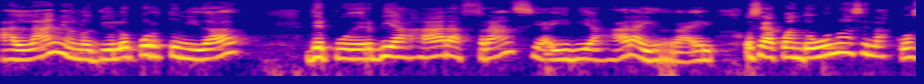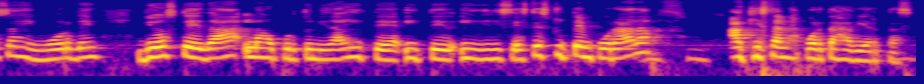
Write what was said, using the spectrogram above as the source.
Al año nos dio la oportunidad de poder viajar a Francia y viajar a Israel. O sea, cuando uno hace las cosas en orden, Dios te da las oportunidades y te, y te y dice, esta es tu temporada, aquí están las puertas abiertas.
